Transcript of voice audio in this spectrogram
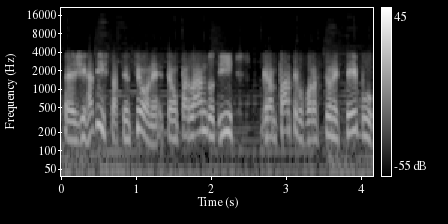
eh, jihadista, attenzione, stiamo parlando di gran parte popolazione Tebu,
